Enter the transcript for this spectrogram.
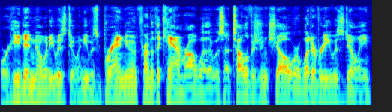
where he didn't know what he was doing. He was brand new in front of the camera, whether it was a television show or whatever he was doing.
